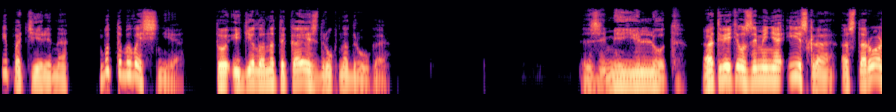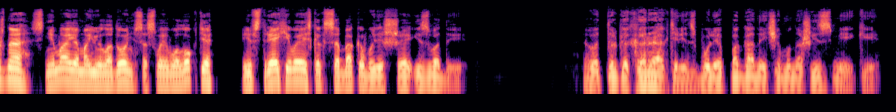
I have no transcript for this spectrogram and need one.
и потеряно, будто бы во сне, то и дело натыкаясь друг на друга. «Змеелюд!» — ответил за меня Искра, осторожно снимая мою ладонь со своего локтя и встряхиваясь, как собака, вылезшая из воды. Вот только характерец более поганый, чем у нашей змейки.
